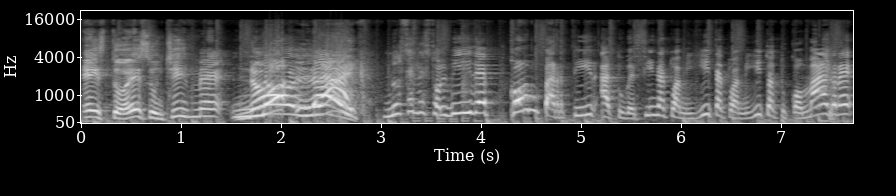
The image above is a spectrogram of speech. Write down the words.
Esto es un chisme no, like. No se les olvide compartir a tu vecina, a tu amiguita, a tu amiguito, a tu comadre,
